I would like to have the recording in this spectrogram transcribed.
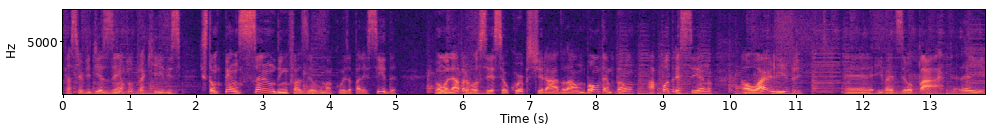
Para servir de exemplo para aqueles que estão pensando em fazer alguma coisa parecida. Vão olhar para você, seu corpo estirado lá um bom tempão, apodrecendo ao ar livre, é, e vai dizer: opa, peraí,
